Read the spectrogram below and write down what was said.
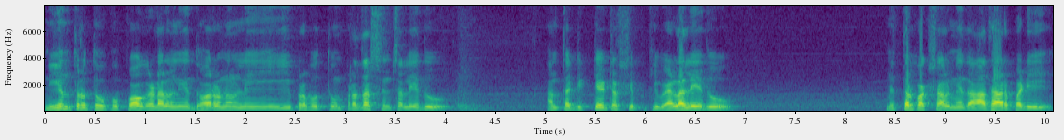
నియంతృత్వపు పోగడల్ని ధోరణుల్ని ఈ ప్రభుత్వం ప్రదర్శించలేదు. అంత డిక్టేటర్షిప్కి వెళ్ళలేదు. మిత్రపక్షాల మీద ఆధారపడి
